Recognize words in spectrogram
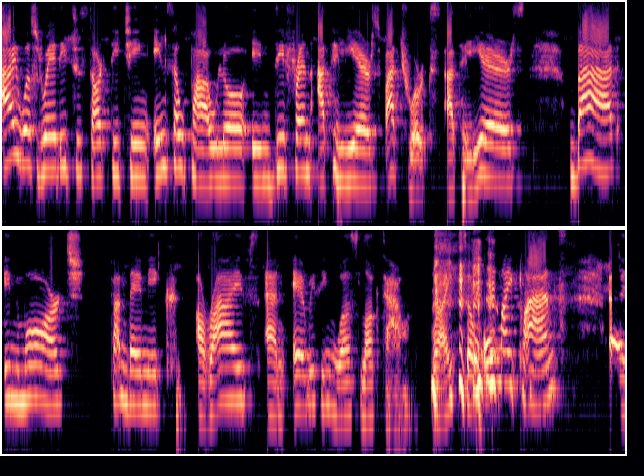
I was ready to start teaching in Sao Paulo in different ateliers, patchworks ateliers. But in March, pandemic arrives and everything was locked down, right? so all my plans uh,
